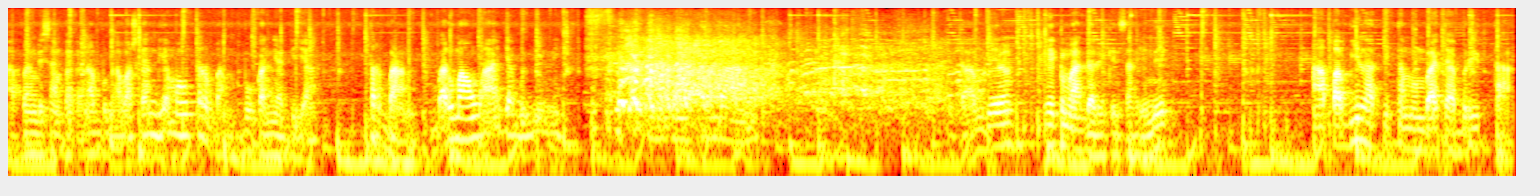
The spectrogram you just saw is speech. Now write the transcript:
apa yang disampaikan Abu Nawas kan dia mau terbang bukannya dia terbang. Baru mau aja begini ambil hikmah dari kisah ini. Apabila kita membaca berita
